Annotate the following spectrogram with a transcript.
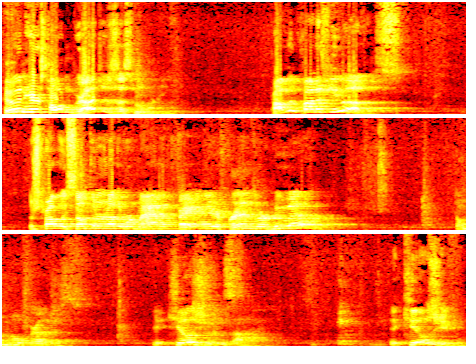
Who in here is holding grudges this morning? Probably quite a few of us. There's probably something or another we're mad at family or friends or whoever. Don't hold grudges. It kills you inside. It kills you.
